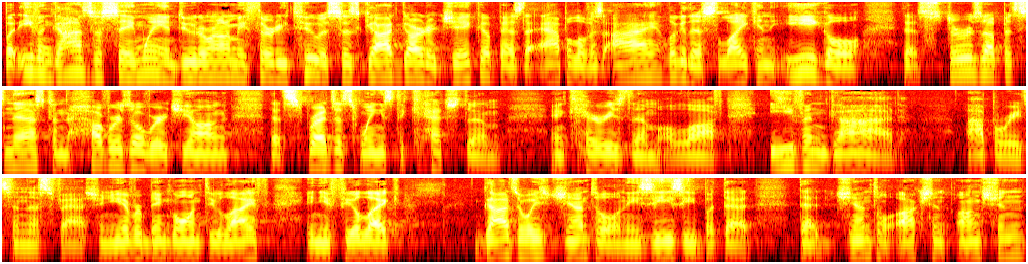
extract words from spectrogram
But even God's the same way. In Deuteronomy 32, it says, God guarded Jacob as the apple of his eye. Look at this, like an eagle that stirs up its nest and hovers over its young, that spreads its wings to catch them and carries them aloft. Even God operates in this fashion. You ever been going through life and you feel like, God's always gentle and He's easy, but that, that gentle unction, unction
